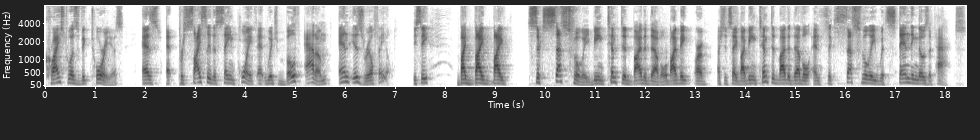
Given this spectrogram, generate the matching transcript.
Christ was victorious as at precisely the same point at which both Adam and Israel failed. You see, by, by, by successfully being tempted by the devil, or by being, or I should say, by being tempted by the devil and successfully withstanding those attacks,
